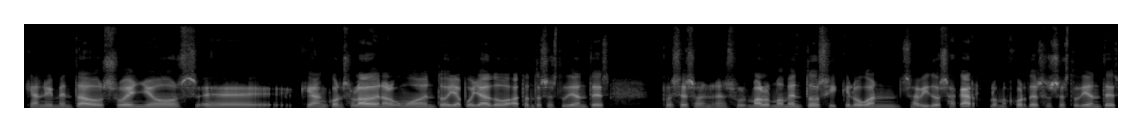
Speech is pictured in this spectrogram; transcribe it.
que han inventado sueños, eh, que han consolado en algún momento y apoyado a tantos estudiantes, pues eso, en, sus malos momentos y que luego han sabido sacar lo mejor de esos estudiantes.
